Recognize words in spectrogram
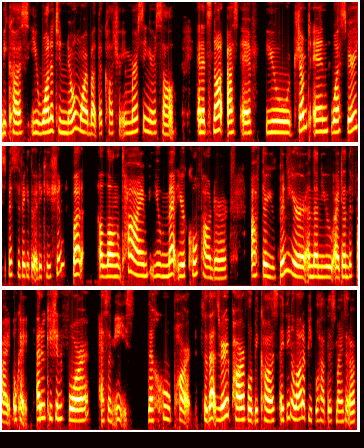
because you wanted to know more about the culture, immersing yourself. And it's not as if you jumped in was very specific to education, but a long time you met your co-founder after you've been here and then you identified, okay, education for SMEs, the who part. So that's very powerful because I think a lot of people have this mindset of,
